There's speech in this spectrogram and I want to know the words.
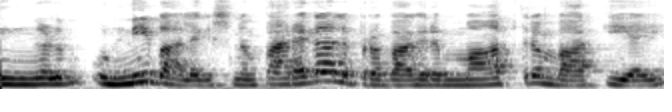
നിങ്ങളും ഉണ്ണി ബാലകൃഷ്ണനും പരകാല പ്രഭാകരും മാത്രം ബാക്കിയായി.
